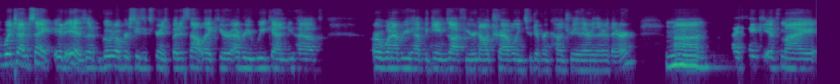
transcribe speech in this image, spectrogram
which I'm saying it is a good overseas experience, but it's not like you're every weekend you have, or whenever you have the games off, you're now traveling to a different country. There, there, there. Mm-hmm. Uh, I think if my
